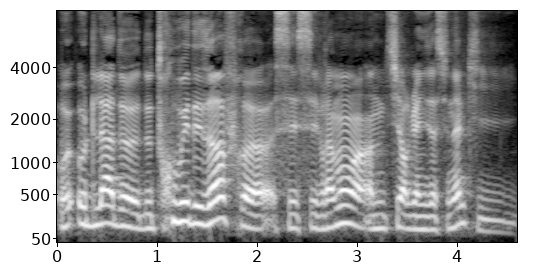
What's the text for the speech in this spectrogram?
au-delà de, trouver des offres, c'est vraiment un outil organisationnel qui,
